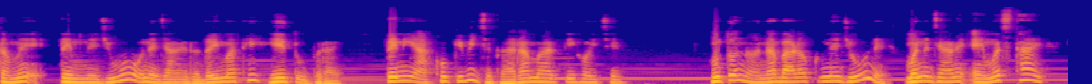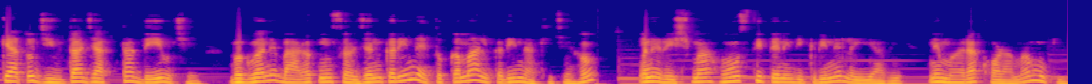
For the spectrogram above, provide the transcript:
તમે તેમને જુઓ અને જાણે હૃદયમાંથી હેત ઉભરાય. તેની આંખો કેવી જગારા મારતી હોય છે. હું તો નાના બાળકને જોઉં ને, મને જાણે એમ જ થાય કે આ તો જીવતા જાગતા દેવ છે. ભગવાને બાળકનું સર્જન કરીને તો કમાલ કરી નાખી છે, હં? અને રેશમા હોંશથી તેની દીકરીને લઈ આવી. ને મારા ખોળામાં મૂકી.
